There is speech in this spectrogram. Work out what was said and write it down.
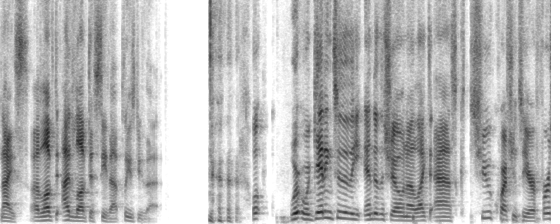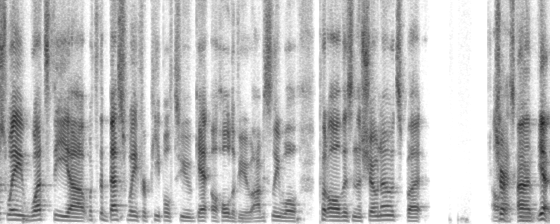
Nice. I'd love to. I'd love to see that. Please do that. Well, we're, we're getting to the end of the show, and I'd like to ask two questions here. First way, what's the uh, what's the best way for people to get a hold of you? Obviously, we'll put all this in the show notes, but I'll sure. ask you. Um, yeah.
